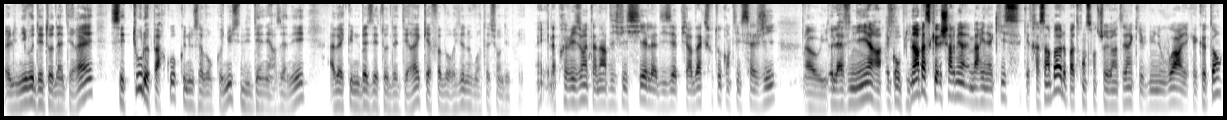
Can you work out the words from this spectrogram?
et le niveau des taux d'intérêt. C'est tout le parcours que nous avons connu ces dix dernières années avec une baisse des taux d'intérêt qui a favorisé une augmentation des prix. Oui, la prévision est un art difficile, disait Pierre Dac, surtout quand il s'agit Ah oui, de l'avenir. Non, parce que Charles Marinakis, qui est très sympa, le patron de Century 21, qui est venu nous voir il y a quelques temps,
